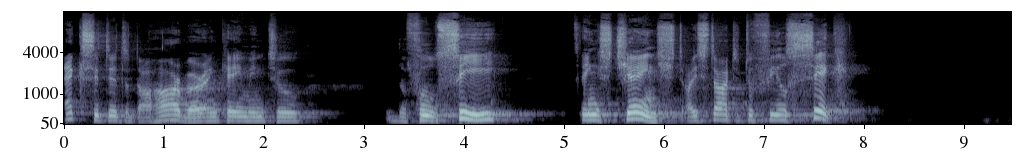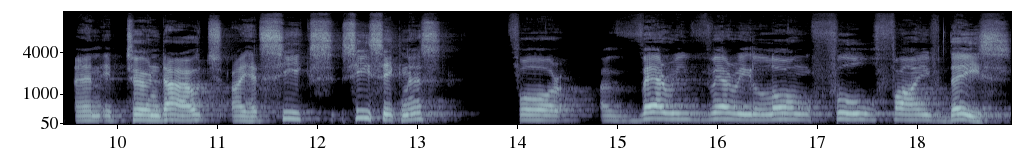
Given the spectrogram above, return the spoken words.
exited the harbor and came into the full sea, things changed. I started to feel sick and it turned out I had seasickness for a very, very long, full five days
